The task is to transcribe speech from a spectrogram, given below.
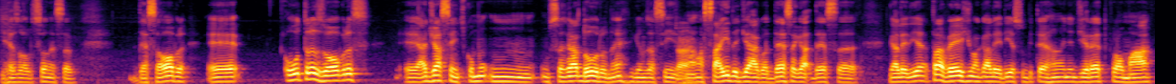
de resolução dessa, dessa obra, é, outras obras é, adjacentes, como um, um, sangradouro, né, digamos assim, tá. uma, uma, saída de água dessa, dessa galeria através de uma galeria subterrânea direto para o mar,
